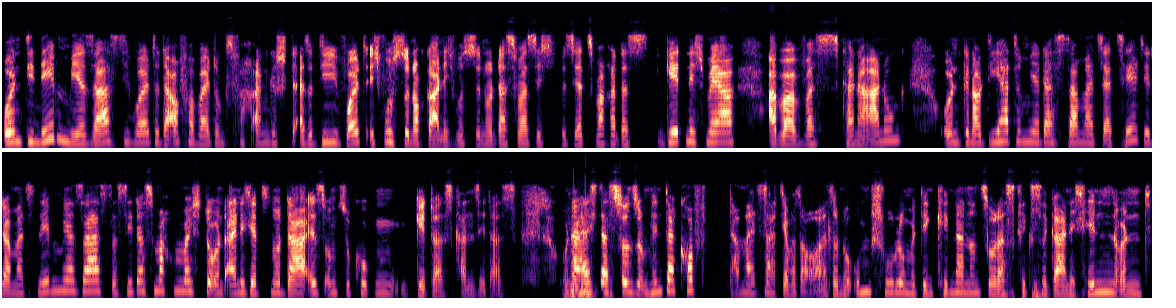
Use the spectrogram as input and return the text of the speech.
Und die neben mir saß, die wollte da auch Verwaltungsfach angestellt, also die wollte, ich wusste noch gar nicht, wusste nur das, was ich bis jetzt mache, das geht nicht mehr, aber was, keine Ahnung. Und genau die hatte mir das damals erzählt, die damals neben mir saß, dass sie das machen möchte und eigentlich jetzt nur da ist, um zu gucken, geht das, kann sie das. Und mhm. da hatte ich das schon so im Hinterkopf, damals ja was, oh, so eine Umschulung mit den Kindern und so, das kriegst du gar nicht hin und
